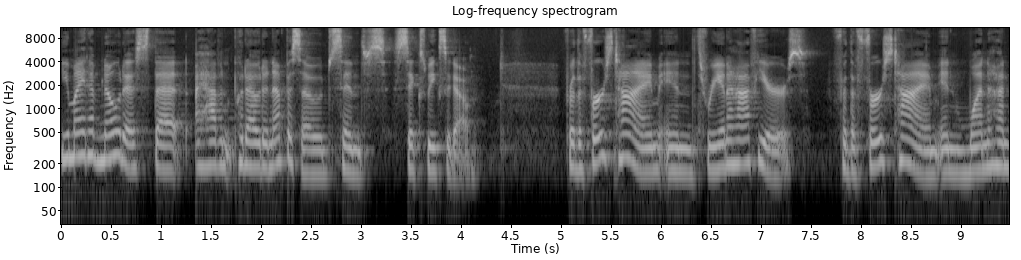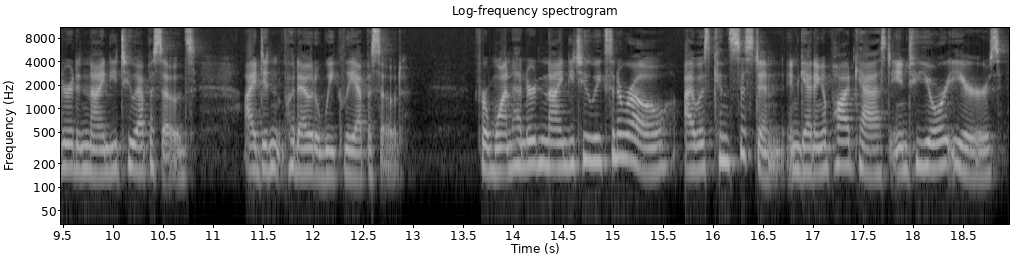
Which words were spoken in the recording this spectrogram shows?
you might have noticed that I haven't put out an episode since six weeks ago. For the first time in three and a half years, for the first time in 192 episodes, I didn't put out a weekly episode. For 192 weeks in a row, I was consistent in getting a podcast into your ears,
